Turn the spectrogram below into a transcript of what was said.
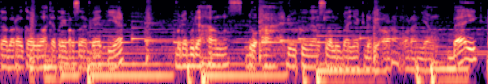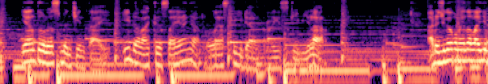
Tabarakallah katanya persahabat ya. Mudah-mudahan doa, dukungan selalu banyak dari orang-orang yang baik Yang tulus mencintai idola kesayangan Lesti dan Rizky Bilar ada juga komentar lagi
